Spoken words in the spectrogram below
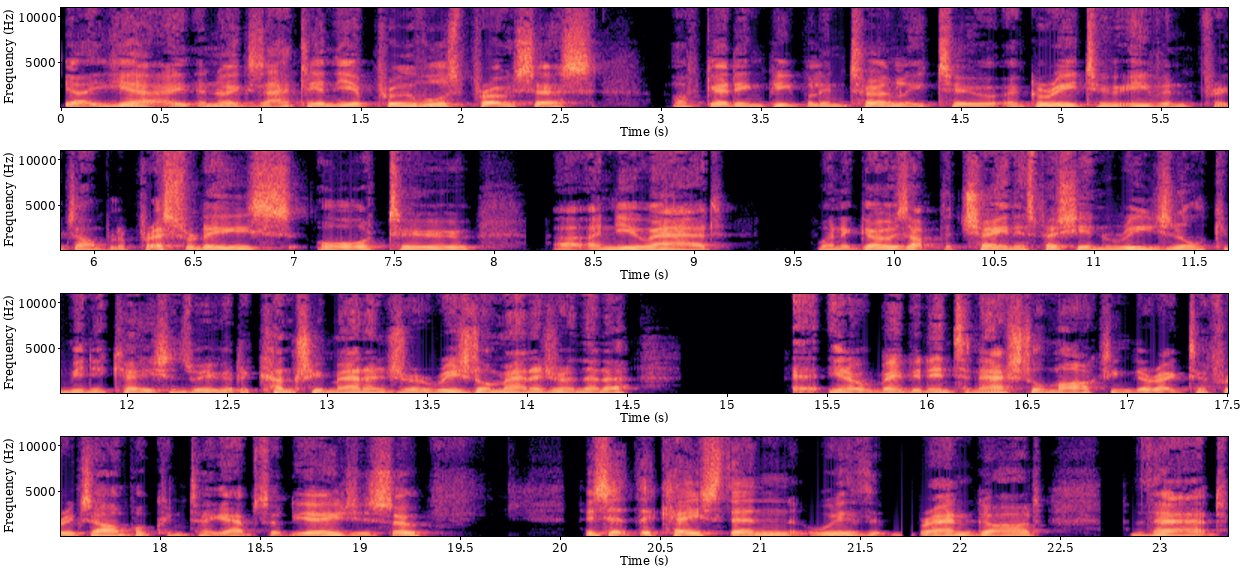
Yeah, yeah, no, exactly. And the approvals process of getting people internally to agree to even, for example, a press release or to uh, a new ad when it goes up the chain, especially in regional communications where you've got a country manager, a regional manager, and then a, you know, maybe an international marketing director, for example, can take absolutely ages. So is it the case then with BrandGuard that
